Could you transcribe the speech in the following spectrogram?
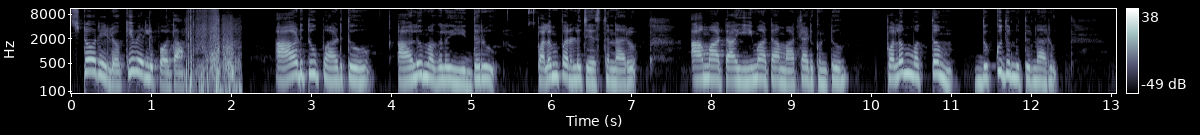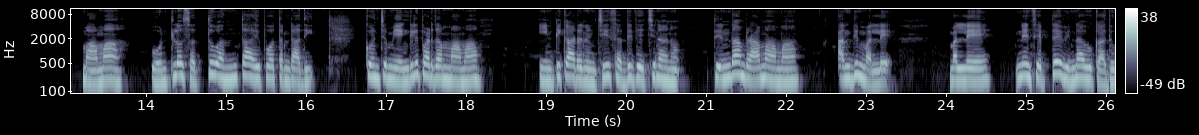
స్టోరీలోకి వెళ్ళిపోదాం. ఆడుతూ పాడుతూ ఆలు మగలు ఇద్దరు పొలం పనులు చేస్తున్నారు. ఆ మాట ఈ మాట మాట్లాడుకుంటూ పొలం మొత్తం దుక్కు దున్నుతున్నారు. మామా ఒంట్లో సత్తు అంతా అయిపోతుండాది. కొంచెం ఎంగిలి పడదాం మామా. ఇంటికాడ నుంచి సర్ది తెచ్చినాను. తిందాం రా మామా అంది మల్లె. మల్లె నేను చెప్తే విన్నావు కాదు.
